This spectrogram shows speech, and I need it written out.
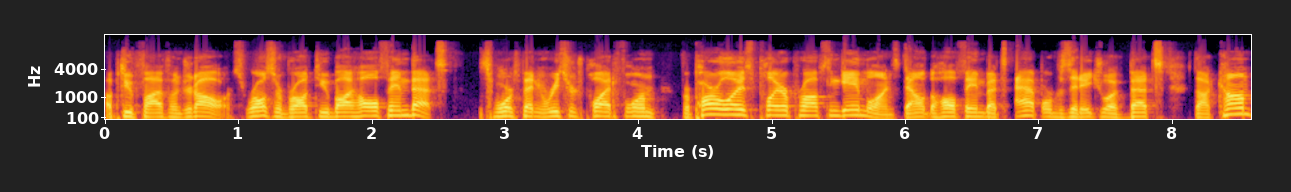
up to $500. We're also brought to you by Hall of Fame Bets sports betting research platform for parlays, player props, and game lines. Download the Hall of Fame Bets app or visit HOFBets.com.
